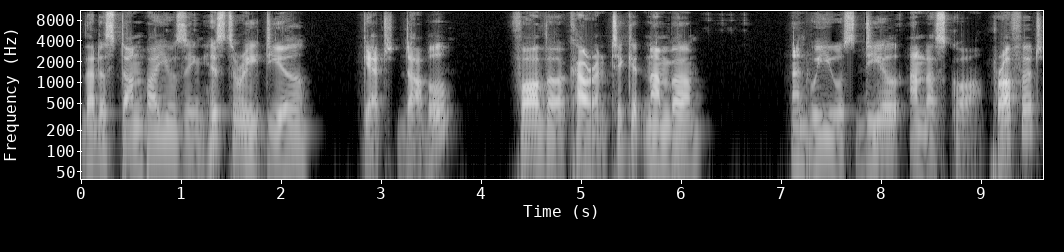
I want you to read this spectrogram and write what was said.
That is done by using history deal get double for the current ticket number and we use deal underscore profit.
